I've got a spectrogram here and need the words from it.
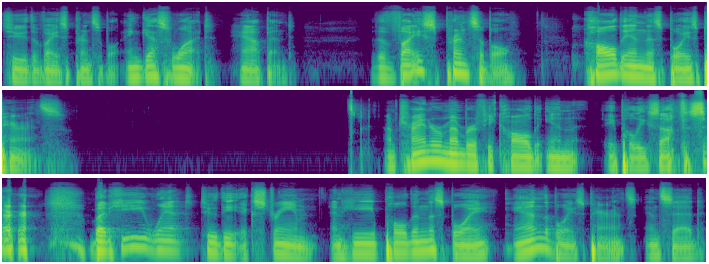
to the vice principal. And guess what happened? The vice principal called in this boy's parents. I'm trying to remember if he called in a police officer, but he went to the extreme and he pulled in this boy and the boy's parents and said,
